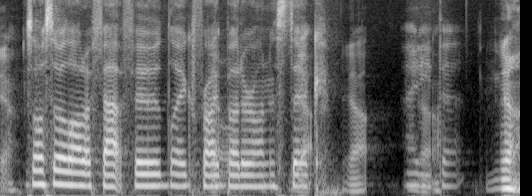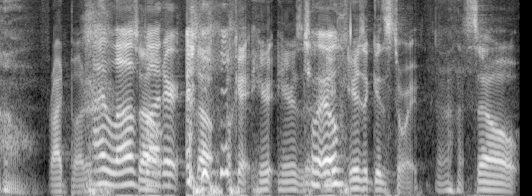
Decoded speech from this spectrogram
Yeah. There's also a lot of fat food, like fried butter on a stick. Yeah. I'd Yeah. eat that. No. Fried butter. I love So- butter. so okay, here, here's a True. here's a good story. so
